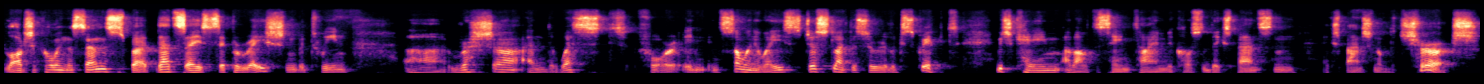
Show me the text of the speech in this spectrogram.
logical in a sense, but that's a separation between uh, Russia and the West for in, in so many ways, just like the Cyrillic script, which came about the same time because of the expansion expansion of the church.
